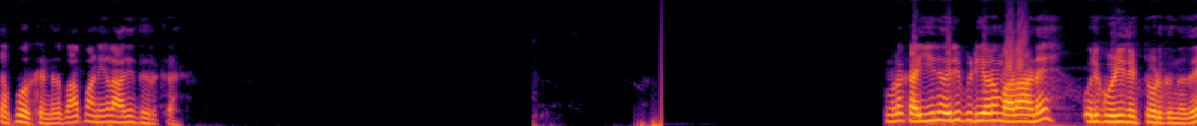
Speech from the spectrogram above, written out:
ചപ്പ് വെക്കേണ്ടത്. അപ്പോൾ ആ പണികൾ ആദ്യം തീർക്കുക നമ്മളെ കയ്യിന് ഒരു പിടിയോളം വളമാണ് ഒരു കുഴിയിൽ ഇട്ട് കൊടുക്കുന്നത്.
